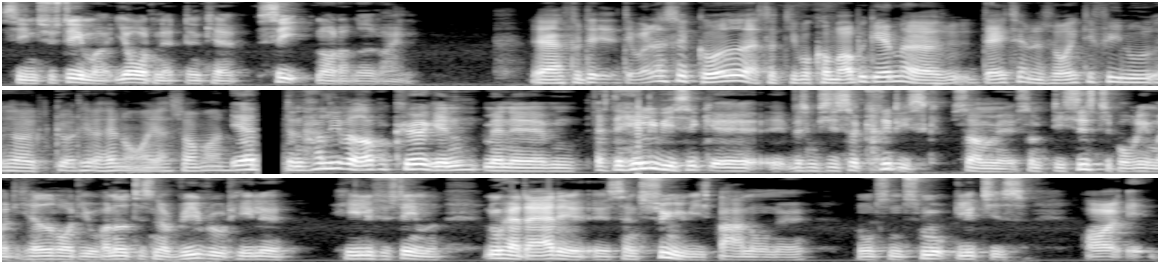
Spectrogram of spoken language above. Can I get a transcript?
sine systemer i orden, at den kan se, når der er noget i vejen. Ja, for det, det var ellers gået, altså de var kommet op igen, og dataene så rigtig fint ud, har gjort her hen over ja, sommeren. Ja, den har lige været op og køre igen, men øh, altså det er heldigvis ikke øh, hvad skal man sige, så kritisk, som, øh, som de sidste problemer, de havde, hvor de jo var nødt til sådan at reroute hele, hele systemet. Nu her, der er det øh, sandsynligvis bare nogle, øh, nogle sådan små glitches, og øh,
